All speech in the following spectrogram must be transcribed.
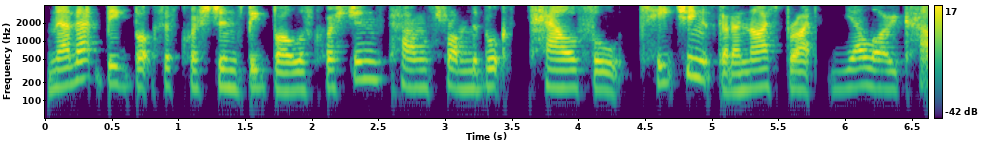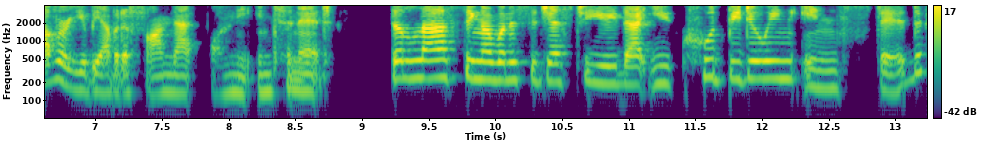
Now, that big box of questions, big bowl of questions comes from the book Powerful Teaching. It's got a nice bright yellow cover. You'll be able to find that on the internet. The last thing I want to suggest to you that you could be doing instead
